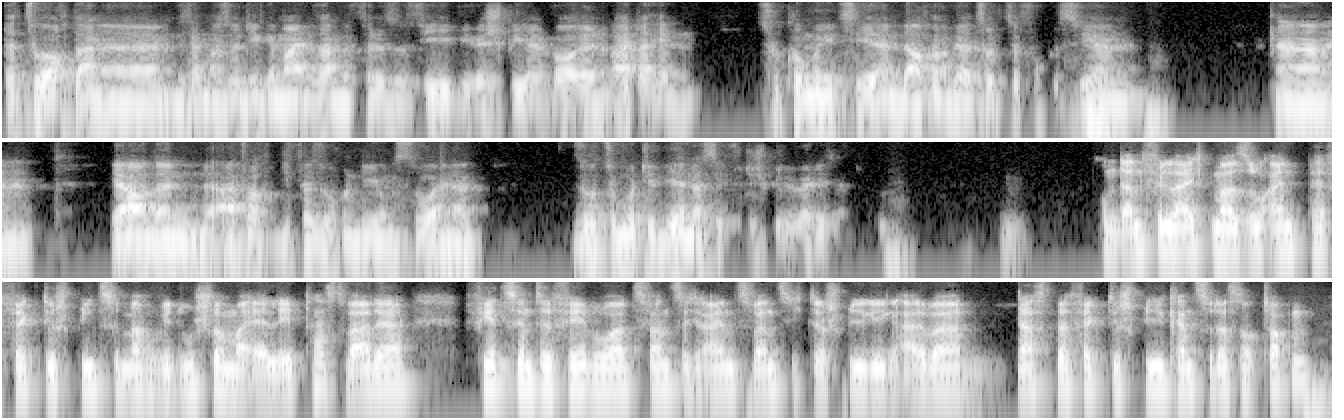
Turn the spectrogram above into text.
dazu auch dann, äh, ich sag mal so, die gemeinsame Philosophie, wie wir spielen wollen, weiterhin zu kommunizieren, da auch immer wieder zurück zu fokussieren. Ähm, ja, und dann einfach die versuchen, die Jungs so, eine, so zu motivieren, dass sie für die Spiele ready sind. Um dann vielleicht mal so ein perfektes Spiel zu machen, wie du schon mal erlebt hast, war der 14. Februar 2021 das Spiel gegen Alba das perfekte Spiel. Kannst du das noch toppen?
